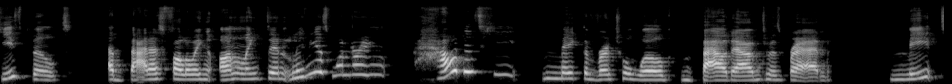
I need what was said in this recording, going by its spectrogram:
he's built a badass following on LinkedIn, leaving us wondering how does he make the virtual world bow down to his brand? Meet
